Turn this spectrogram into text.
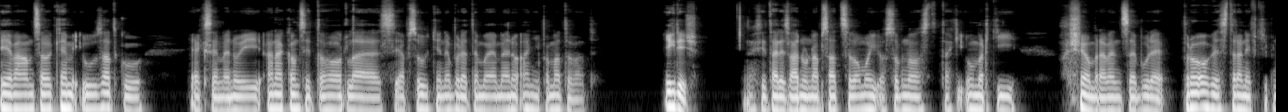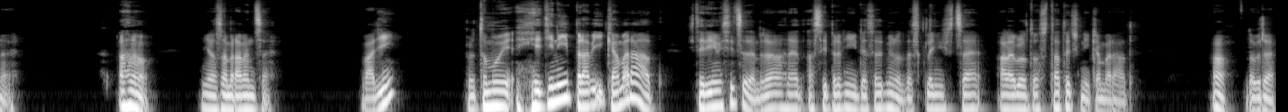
je vám celkem i úzadku, jak se jmenují a na konci tohohle si absolutně nebudete moje jméno ani pamatovat. I když, jak si tady zvládnu napsat celou moji osobnost, tak i umrtí vašeho mravence bude pro obě strany vtipné. Ano, měl jsem mravence. Vadí? Byl to můj jediný pravý kamarád, který mi sice zemřel hned asi prvních 10 minut ve skleničce, ale byl to statečný kamarád. A, ah, dobře,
